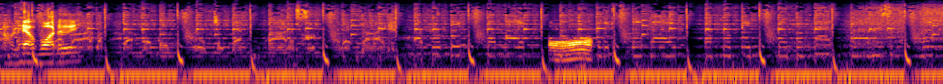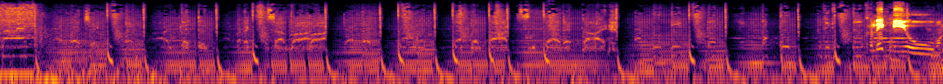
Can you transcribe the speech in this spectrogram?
เอาแล้วบอสเลยอ๋อ Mio.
